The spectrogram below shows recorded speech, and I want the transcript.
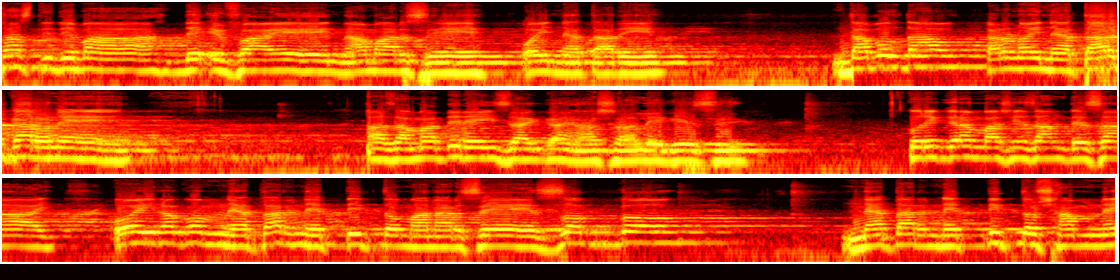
শাস্তি দেবা দেফাইন আমার সে ওই নেতারে ডাবল দাও কারণ ওই নেতার কারণে আজ আমাদের এই জায়গায় আসা লেগেছে কুড়িগ্রামবাসী জানতে চাই, ওই রকম নেতার নেতৃত্ব মানার সে যোগ্য? নেতার নেতৃত্ব সামনে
